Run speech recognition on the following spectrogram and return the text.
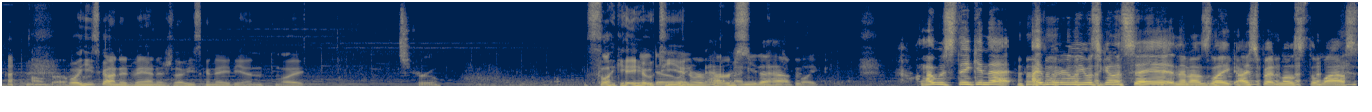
I'll go. well, he's got an advantage though. He's Canadian. Like It's true. it's like need to, AOT in like, reverse. I need to have like. I was thinking that. I literally was gonna say it, and then I was like, I spent most of the last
